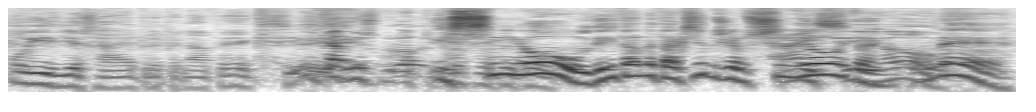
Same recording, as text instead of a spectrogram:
Ο ίδιος θα έπρεπε να παίξει. Ή κάποιος πρώτο. Η CEO, ήταν μεταξύ τους για τους CEO. Ήταν. Ναι.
